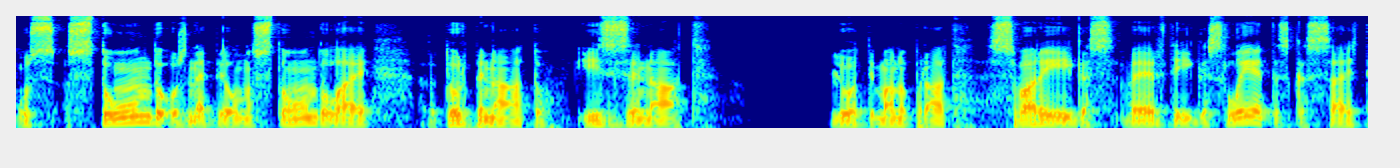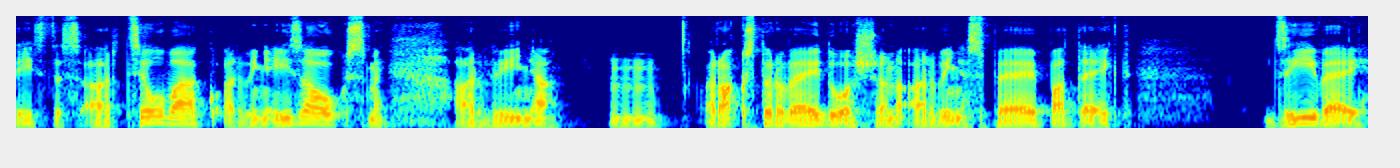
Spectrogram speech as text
uz stundu, uz nepilnu stundu, lai turpinātu izzināt ļoti, manuprāt, svarīgas, vērtīgas lietas, kas saistītas ar cilvēku, ar viņa izaugsmi, ar viņa mm, rakstura veidošanu, ar viņa spēju pateikt, uh, dzīvei,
